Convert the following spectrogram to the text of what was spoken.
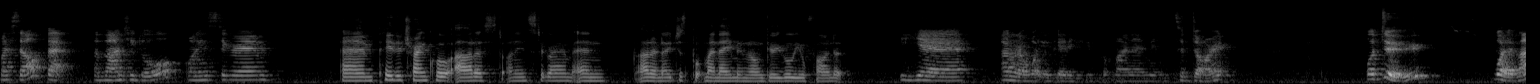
myself at Avanthi Dawe on Instagram. And Peta Tranquille Artist on Instagram. And I don't know, just put my name in on Google, you'll find it. Yeah, I don't know what you'll get if you put my name in, so don't. Or do. Whatever.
